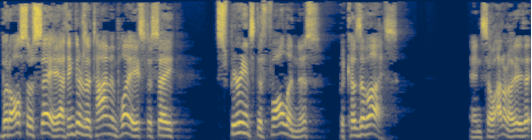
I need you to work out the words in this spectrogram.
but also say, I think there's a time and place to say, experience the fallenness because of us. And so I don't know, is that,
